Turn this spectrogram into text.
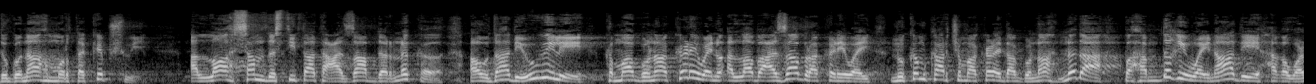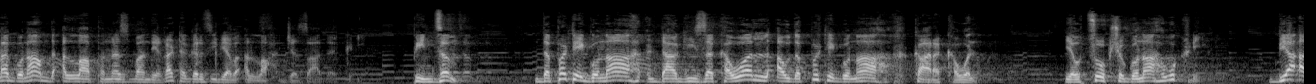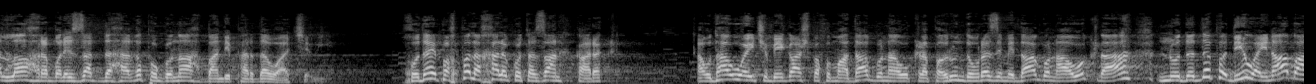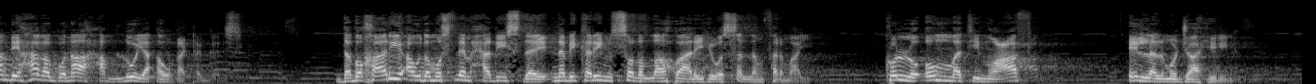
د ګناه مرتکب شوې الله سمدستي تا ته عذاب در نه که او دا دې وویلې که ما ګناه کړې وای نو الله به عذاب را کړی وای نو کوم کار چې ما کړی دا ګناه نه ده په همدغې وینا دې هغه وړه ګناه هم د الله په نزد باندې غټه ګرځي بیا به الله جزا درکوي پنځم د پټې ګناه ډاګیزه کول او د پټې ګناه ښکاره کول یو څوک چې ګناه وکړي بیا الله رب العزت د هغه په ګناه باندې پرده واچوي خدای په خپله خلکو ته ځان ښکاره کړي او دا ووایي چې بېګا شپه خو ما دا ګناه وکړه پرون د ورځې مې دا ګناه وکړه نو د ده په دې وینا باندې هغه ګناه هم لویه او غټه ګرځي د بخاري او د مسلم حدیث دی نبی کریم صلی الله علیه وسلم فرمایی کل امتی معاف الا المجاهرین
